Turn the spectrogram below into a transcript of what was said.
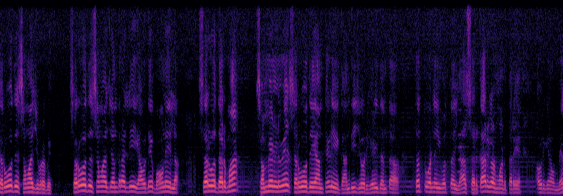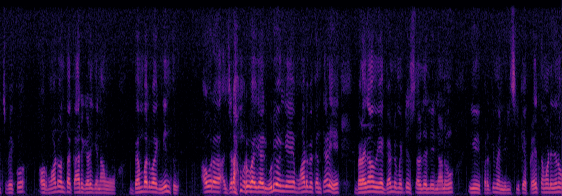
ಸರ್ವೋದಯ ಸಮಾಜ ಬರಬೇಕು. ಸರ್ವೋದಯ ಸಮಾಜ ಅಂದ್ರೆ ಅಲ್ಲಿ ಯಾವುದೇ ಭಾವನೆ ಇಲ್ಲ. ಸರ್ವಧರ್ಮ ಸಮ್ಮೇಳನವೇ ಸರ್ವೋದಯ ಅಂತೇಳಿ ಗಾಂಧೀಜಿಯವರು ಹೇಳಿದಂಥ ತತ್ವವನ್ನು ಇವತ್ತು ಯಾವ ಸರ್ಕಾರಗಳು ಮಾಡ್ತಾರೆ, ಅವರಿಗೆ ನಾವು ಮೆಚ್ಚಬೇಕು ಅವ್ರು ಮಾಡುವಂಥ ಕಾರ್ಯಗಳಿಗೆ ನಾವು ಬೆಂಬಲವಾಗಿ ನಿಂತು ಅವರ ಅಜರಾಮರವಾಗಿ ಅವ್ರಿಗೆ ಉಳಿಯುವಂಗೆ ಮಾಡಬೇಕಂತೇಳಿ ಬೆಳಗಾವಿಯ ಗಂಡು ಮೆಟ್ಟಿನ ಸ್ಥಳದಲ್ಲಿ ನಾನು ಈ ಪ್ರತಿಮೆ ನಿಲ್ಲಿಸಲಿಕ್ಕೆ ಪ್ರಯತ್ನ ಮಾಡಿದೆನು.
